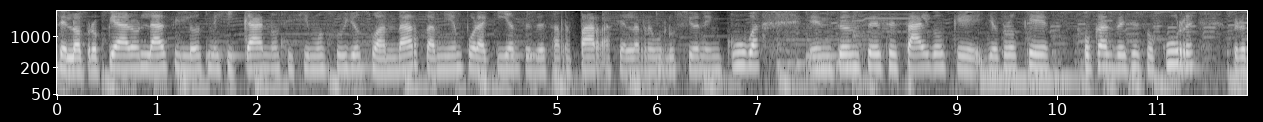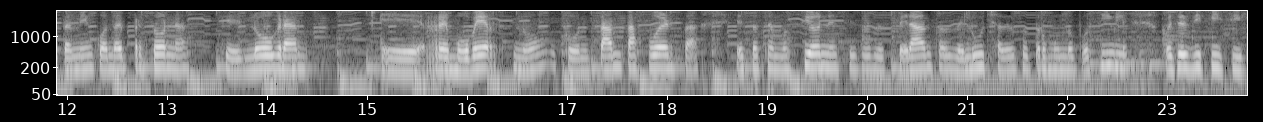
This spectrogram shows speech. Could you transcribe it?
se lo apropiaron, las y los mexicanos hicimos suyo su andar también por aquí antes de zarpar hacia la revolución en Cuba. Entonces es algo que yo creo que pocas veces ocurre, pero también cuando hay personas que logran eh, remover, ¿no? Con tanta fuerza esas emociones y esas esperanzas de lucha de ese otro mundo posible, pues es difícil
